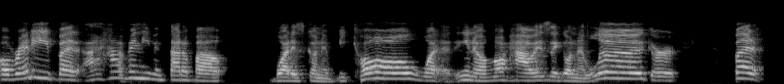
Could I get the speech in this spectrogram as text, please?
already, but I haven't even thought about what is going to be called, what, you know, how is it going to look or, but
